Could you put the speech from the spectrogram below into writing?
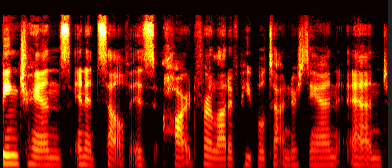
being trans in itself is hard for a lot of people to understand. And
